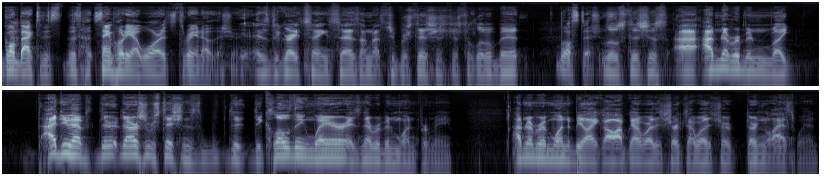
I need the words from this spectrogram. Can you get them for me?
going back to this the same hoodie I wore. It's three and zero this year. As the great saying says, I'm not superstitious, just a little bit. Little stitches. Little stitches. Uh, I've never been like. I do have there, there are superstitions. The, the clothing wear has never been one for me. I've never been one to be like, oh, I've got to wear the shirt 'cause I wore the shirt during the last win.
